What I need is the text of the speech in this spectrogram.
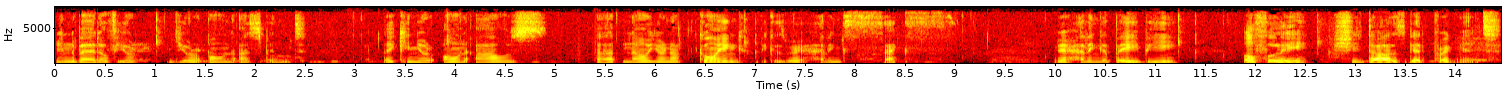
In the bed of your your own husband, like in your own house. Uh, now you're not going because we're having sex. We're having a baby. Hopefully, she does get pregnant.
